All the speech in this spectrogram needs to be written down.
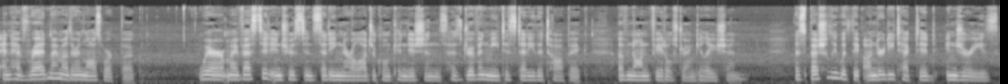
and have read my mother in law's workbook, where my vested interest in studying neurological conditions has driven me to study the topic of non fatal strangulation especially with the underdetected injuries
